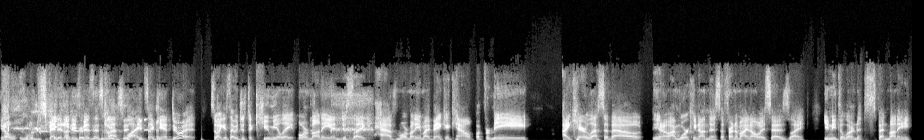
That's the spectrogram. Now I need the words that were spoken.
you know, would spend it on these business class flights. I can't do it. So I guess I would just accumulate more money and just like have more money in my bank account. But for me, I care less about, you know, I'm working on this. A friend of mine always says, like, you need to learn to spend money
